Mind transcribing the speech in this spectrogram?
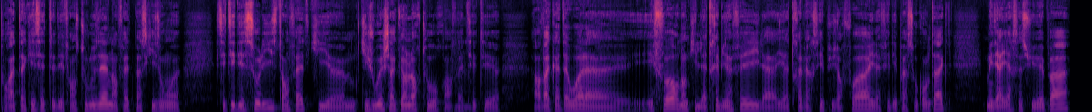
pour attaquer cette défense toulousaine en fait parce qu'ils ont euh, c'était des solistes en fait qui qui jouaient chacun leur tour en fait. Mmh. c'était alors Vakatawa là, est fort donc il l'a très bien fait il a il a traversé plusieurs fois il a fait des passes au contact mais derrière ça suivait pas.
